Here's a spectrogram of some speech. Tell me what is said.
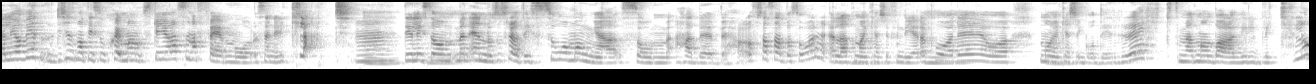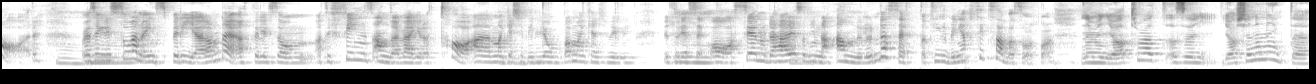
eller jag vet det känns som att det är så själv, man ska göra sina fem år och sen är det klart. Mm. Det är liksom, Men ändå så tror jag att det är så många som hade behövt ha sabbatsår, eller att man kanske funderar på det och många kanske går direkt, men att man bara vill bli klar. Mm. Och jag tycker det är så ändå inspirerande att det, liksom, att det finns andra vägar att ta. Eh, Man kanske vill jobba, man kanske vill ut och resa i Asien och det här är ett så himla annorlunda sätt att tillbringa sitt sabbatsår på. Nej men jag tror att, alltså jag känner mig inte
